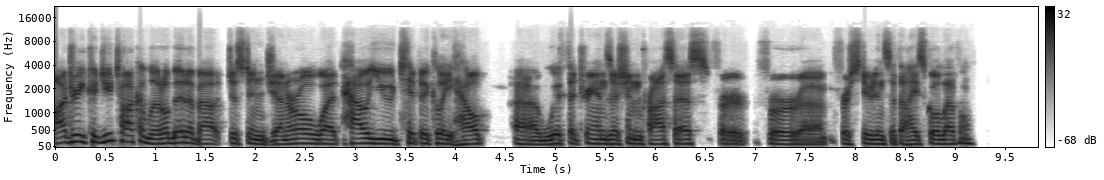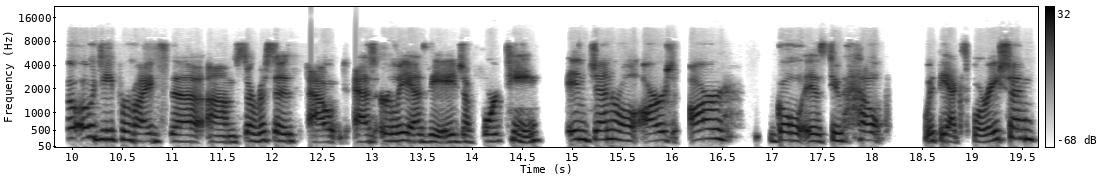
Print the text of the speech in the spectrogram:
Audrey, could you talk a little bit about just in general what how you typically help uh, with the transition process for for uh, for students at the high school level? OOD provides the um, services out as early as the age of 14. In general, our, our goal is to help with the exploration,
